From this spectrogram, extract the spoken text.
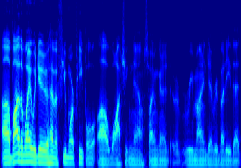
Uh, by the way, we do have a few more people uh, watching now, so I'm gonna remind everybody that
